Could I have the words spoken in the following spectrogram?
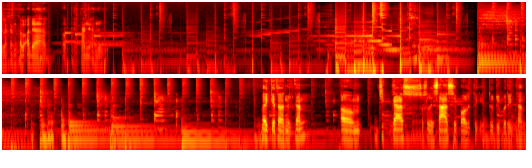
Silakan kalau ada pertanyaan dulu. Baik kita lanjutkan. Um, jika sosialisasi politik itu diberikan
